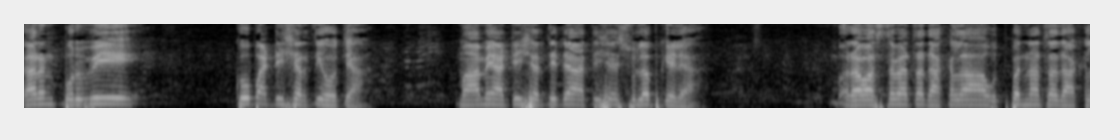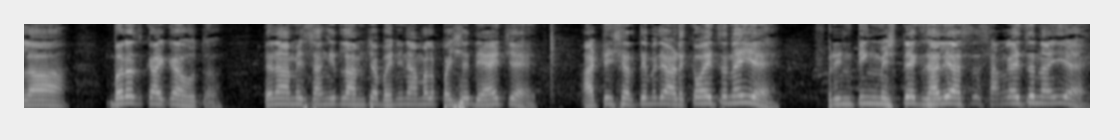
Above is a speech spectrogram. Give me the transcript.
कारण पूर्वी खूप अटी शर्ती होत्या. मग आम्ही अटी शर्ती त्या अतिशय सुलभ केल्या. बरा वास्तव्याचा दाखला उत्पन्नाचा दाखला बरंच काय काय होतं. त्यांना आम्ही सांगितलं आमच्या बहिणीने आम्हाला पैसे द्यायचे आहेत. अटी शर्तीमध्ये अडकवायचं नाही आहे प्रिंटिंग मिस्टेक झाली असं सांगायचं नाही आहे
